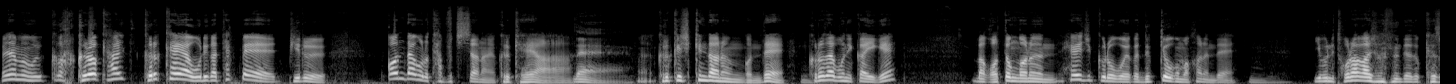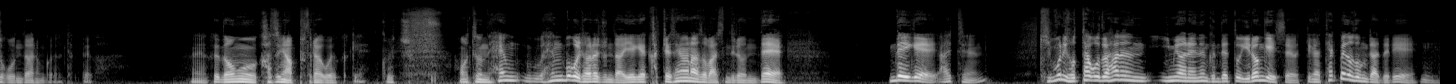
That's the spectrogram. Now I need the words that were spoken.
왜냐면 우리 그, 그렇게 할 그렇게 해야 우리가 택배 비를 건당으로 다 붙이잖아요. 그렇게 해야. 네. 예, 그렇게 시킨다는 건데 음. 그러다 보니까 이게 막 어떤 거는 해외 직구로 오고 약간 늦게 오고 막 하는데 음. 이분이 돌아가셨는데도 계속 온다는 거예요 택배가. 네, 그 너무 가슴이 아프더라고요 그게. 그렇죠. 아무튼 행, 행복을 전해준다 이 얘기가 갑자기 생각나서 말씀드렸는데 근데 이게 하여튼 기분이 좋다고들 하는 이면에는 근데 또 이런 게 있어요. 그러니까 택배 노동자들이 음.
